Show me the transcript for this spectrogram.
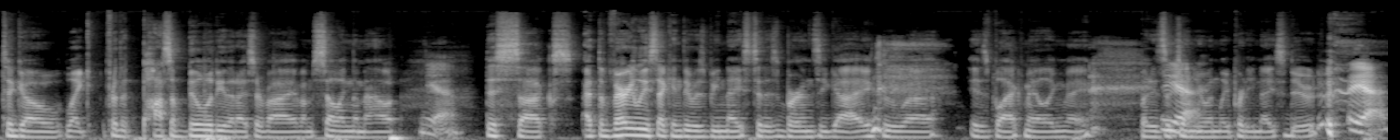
to go like for the possibility that I survive. I'm selling them out. Yeah. This sucks. At the very least I can do is be nice to this Burnsy guy who uh is blackmailing me. But he's a Yeah. genuinely pretty nice dude. yeah.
